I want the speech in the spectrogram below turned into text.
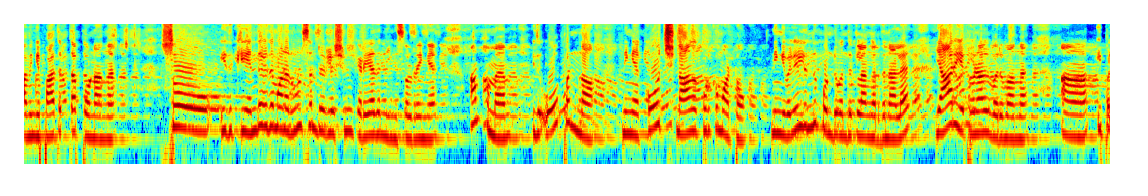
அவங்க பார்த்துட்டு தான் போனாங்க. ஸோ இதுக்கு எந்த விதமான ரூல்ஸ் அண்ட் ரெகுலேஷனும் கிடையாதுன்னு நீங்கள் சொல்கிறீங்க ஆமாம் மேம் இது ஓப்பன் தான். நீங்கள் கோச் நாங்கள் கொடுக்க மாட்டோம். நீங்கள் வெளியிலேருந்து கொண்டு வந்துக்கலாங்கிறதுனால யார் எப்போ வேணாலும் வருவாங்க. இப்போ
